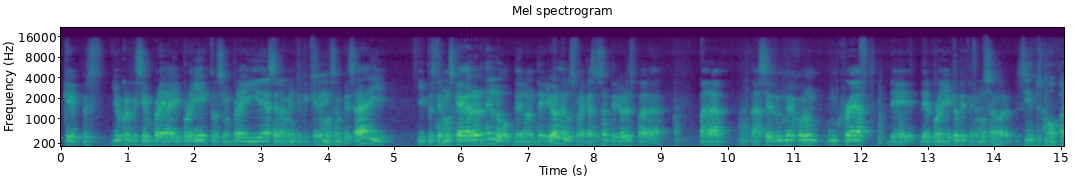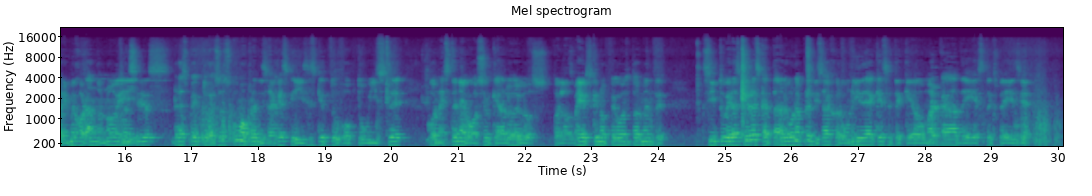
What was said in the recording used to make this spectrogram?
que pues yo creo que siempre hay proyectos, siempre hay ideas en la mente que Sí. queremos empezar y, y pues tenemos que agarrar de lo, de lo anterior, de los fracasos anteriores para, para hacer mejor un, un craft de, del proyecto que tenemos ahora. pues. Sí, pues como para ir mejorando, ¿no? Y Así es. respecto a esos como aprendizajes que dices que tú obtuviste con este negocio que era lo de los, pues, los babes que no pegó eventualmente, si tuvieras que rescatar algún aprendizaje, alguna idea que se te quedó marcada de esta experiencia,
